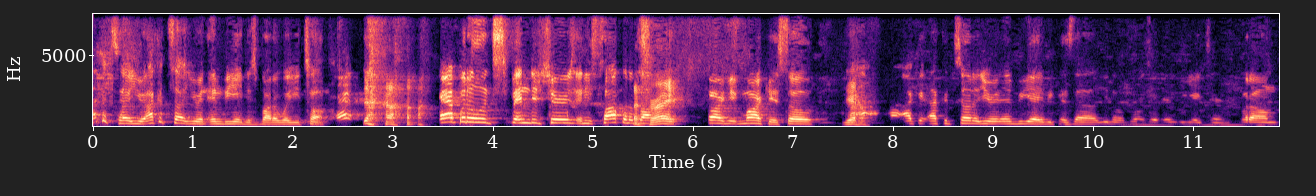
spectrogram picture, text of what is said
I could tell you, I could tell you an MBA just by the way you talk. Capital expenditures, and he's talking about right. target market. So yeah, I, I, could I could tell that you're an MBA because uh, you know those are MBA terms. But um,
